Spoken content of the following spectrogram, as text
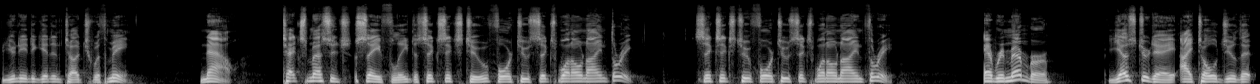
you need to get in touch with me. Now, text message safely to 662 426 1093. 662 426 1093. And remember, yesterday I told you that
